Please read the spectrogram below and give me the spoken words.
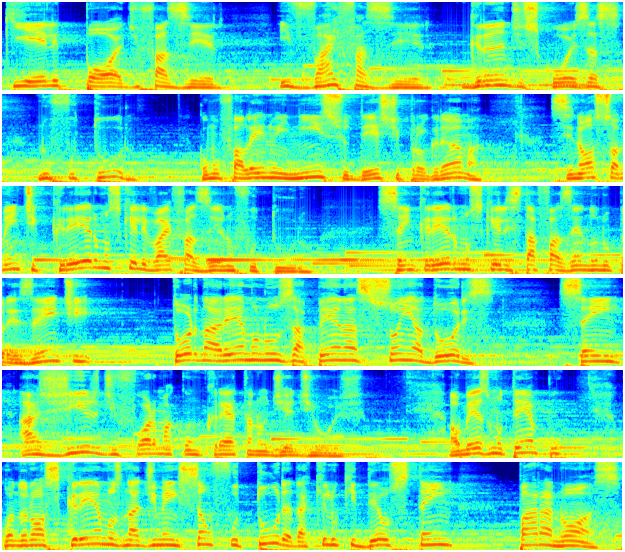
que ele pode fazer e vai fazer grandes coisas no futuro. Como falei no início deste programa, se nós somente crermos que Ele vai fazer no futuro, sem crermos que Ele está fazendo no presente, tornaremos-nos apenas sonhadores, sem agir de forma concreta no dia de hoje. Ao mesmo tempo, quando nós cremos na dimensão futura daquilo que Deus tem para nós,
